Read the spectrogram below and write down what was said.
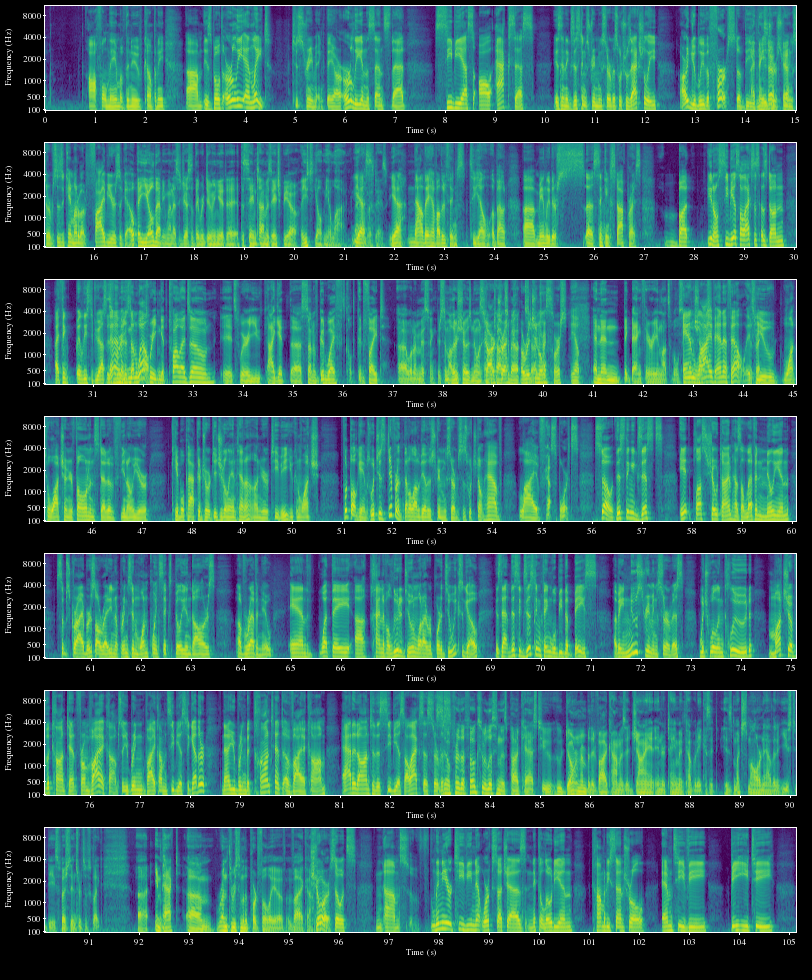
awful name of the new company, um, is both early and late to streaming. They are early in the sense that CBS All Access is an existing streaming service, which was actually arguably the first of the think so, major yeah. streaming services. It came out about five years ago. They yelled at me when I suggested they were doing it uh, at the same time as HBO. They used to yell at me a lot back yes. in those days. Yeah. Now they have other things to yell about, uh, mainly their s- uh, sinking stock price. But, you know, CBS All Access has done, I think, at least if you ask This them, it has can- done well. It's where you can get the Twilight Zone. It's where you I get uh, Son of Good Wife. It's called Good Fight. Uh, what am I missing? There's some other shows no one Star ever talks Trek about. Star Trek, originals. of course. Yep. And then Big Bang Theory and lots of old CBS and shows. live NFL if right. you want to watch on your phone instead of you know your cable package or digital antenna on your TV. You can watch football games, which is different than a lot of the other streaming services which don't have live sports. So this thing exists. It plus Showtime has 11 million subscribers already, and it brings in 1.6 billion dollars of revenue. And what they uh, kind of alluded to, and what I reported two weeks ago, is that this existing thing will be the base of a new streaming service, which will include much of the content from Viacom. So you bring Viacom and CBS together. Now you bring the content of Viacom added on to this CBS All Access service. So for the folks who are listening to this podcast who who don't remember that Viacom is a giant entertainment company because it is much smaller now than it used to be, especially in terms of like uh, impact, um, run through some of the portfolio of Viacom. Sure. So it's um, linear TV networks such as Nickelodeon, Comedy Central, MTV, BET,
